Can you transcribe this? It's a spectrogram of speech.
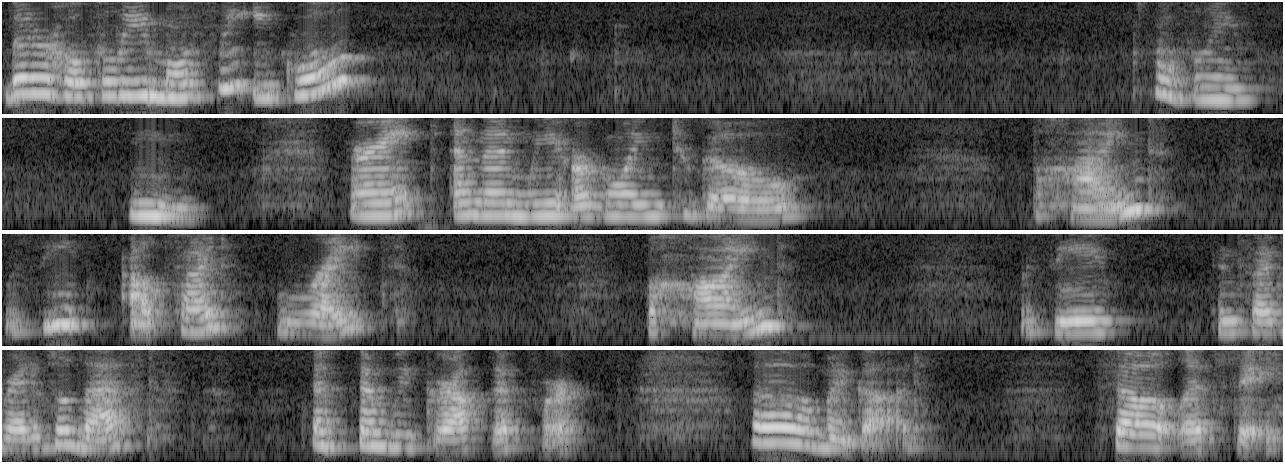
that are hopefully mostly equal. Hopefully. Hmm. Alright, and then we are going to go behind with the outside right, behind with the inside right of the left, and then we cross over. Oh my god. So let's see.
